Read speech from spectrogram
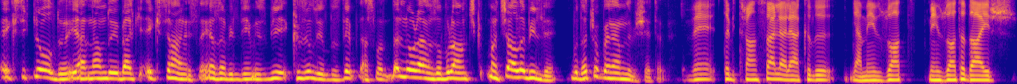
eksikli olduğu yani Nando'yu belki eksi hanesine yazabildiğimiz bir Kızıl Yıldız deplasmanında Lorenzo Brown çıkıp maçı alabildi. Bu da çok önemli bir şey tabii. Ve tabii transferle alakalı yani mevzuat mevzuata dair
